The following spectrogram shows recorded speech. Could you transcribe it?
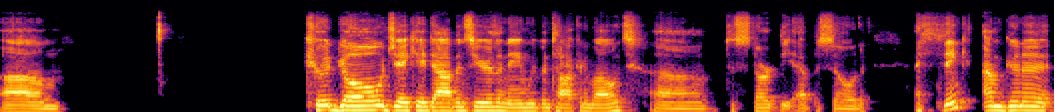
Um, could go J.K. Dobbins here, the name we've been talking about uh, to start the episode. I think I'm going to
